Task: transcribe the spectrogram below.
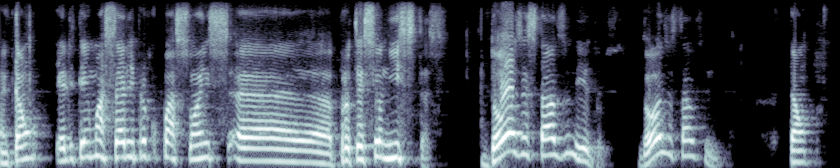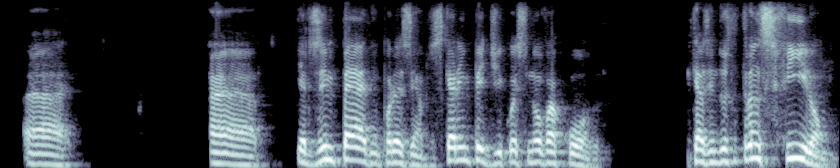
então, ele tem uma série de preocupações é, protecionistas dos Estados Unidos, dos Estados Unidos. Então, é, é, eles impedem, por exemplo, eles querem impedir com esse novo acordo que as indústrias transfiram,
